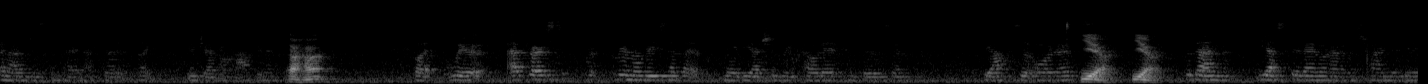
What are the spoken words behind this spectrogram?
and I was just comparing that to like your general happiness. Uh huh. But we're at first. Remember, you said that maybe I should recode it because it was in the opposite order. Yeah. Yeah. But then yesterday, when I was trying to do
